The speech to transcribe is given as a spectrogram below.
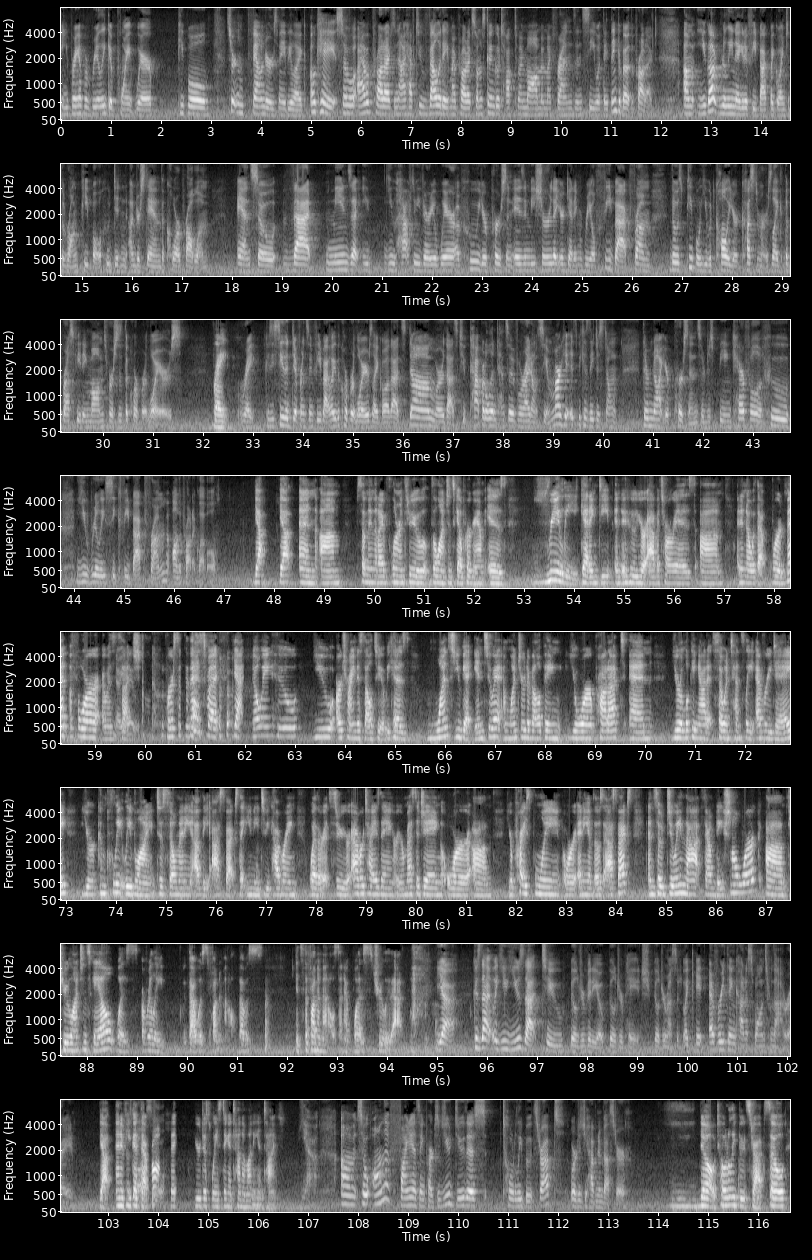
and you bring up a really good point where people, certain founders may be like, okay, so I have a product and now I have to validate my product. So I'm just going to go talk to my mom and my friends and see what they think about the product. Um, you got really negative feedback by going to the wrong people who didn't understand the core problem. And so that means that you you have to be very aware of who your person is and be sure that you're getting real feedback from those people you would call your customers, like the breastfeeding moms versus the corporate lawyers. Right. Right. Because you see the difference in feedback. Like the corporate lawyers, like, oh, that's dumb, or that's too capital intensive, or I don't see a market. It's because they just don't, they're not your person. So just being careful of who you really seek feedback from on the product level. Yeah. Yeah. And um, something that I've learned through the Launch and Scale program is really getting deep into who your avatar is. Um, I didn't know what that word meant before. I was no, such a person to this, but yeah, knowing who you are trying to sell to because once you get into it and once you're developing your product and you're looking at it so intensely every day, you're completely blind to so many of the aspects that you need to be covering, whether it's through your advertising or your messaging or um, your price point or any of those aspects. And so doing that foundational work um, through launch and scale was a really, that was fundamental. That was, it's the fundamentals and it was truly that. yeah. Because that, like, you use that to build your video, build your page, build your message. Like, it, everything kind of spawns from that, right? Yeah. And if you get well, that wrong, so. you're just wasting a ton of money and time. Yeah. Um, so on the financing part, did you do this totally bootstrapped or did you have an investor? No, totally bootstrapped. So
